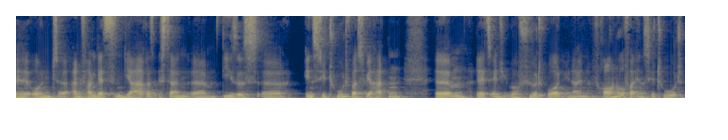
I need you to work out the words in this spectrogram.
Äh, und äh, Anfang letzten Jahres ist dann ähm, dieses äh, Institut, was wir hatten, ähm, letztendlich überführt worden in ein Fraunhofer-Institut,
